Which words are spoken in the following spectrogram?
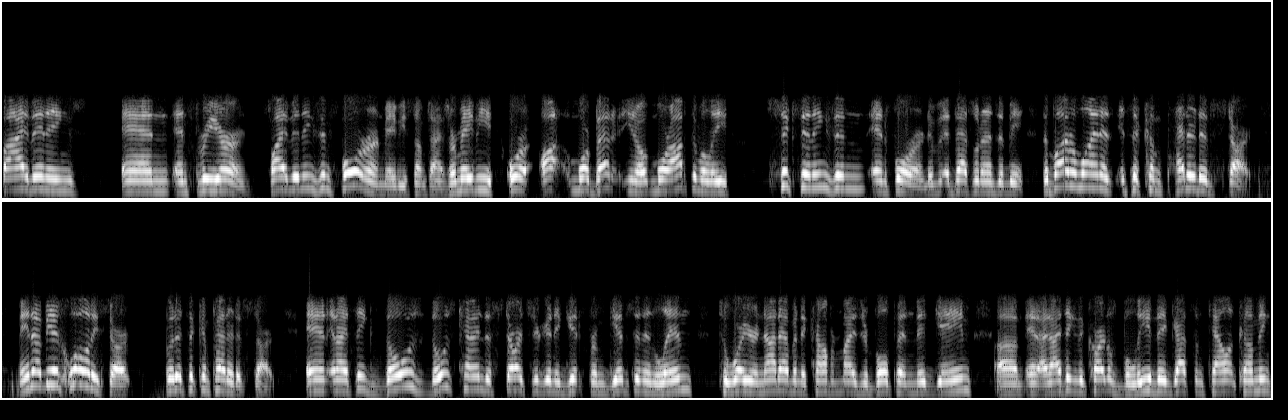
five innings and and three earned, five innings and four earned, maybe sometimes, or maybe or uh, more better, you know, more optimally, six innings and and four earned, if, if that's what it ends up being. The bottom line is it's a competitive start. May not be a quality start, but it's a competitive start. And and I think those those kind of starts you're going to get from Gibson and Lynn to where you're not having to compromise your bullpen mid game. Um, and, and I think the Cardinals believe they've got some talent coming.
